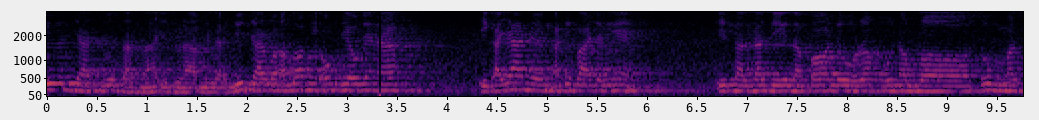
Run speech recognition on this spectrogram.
ยืนหยัดดูศาสนาอิสลามนี่แหละยืนยัดว่าอัลลอฮ์มีองค์เดียวเนี่ยนะ อีกอายาหนึ่งอธิบายอย่างนี้อินนัลลดีนกาลูรับบุนัลลอฮ์ซุมมัส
